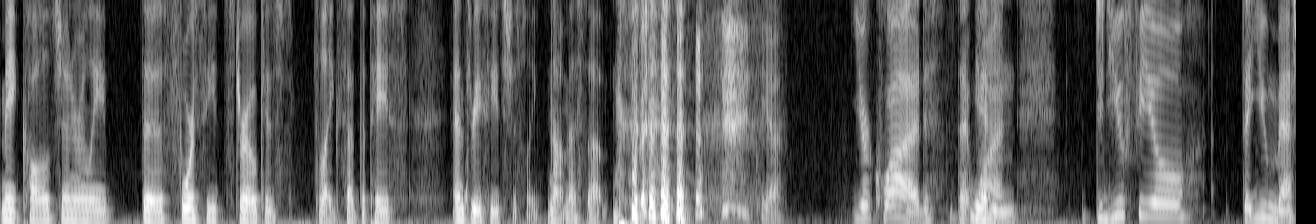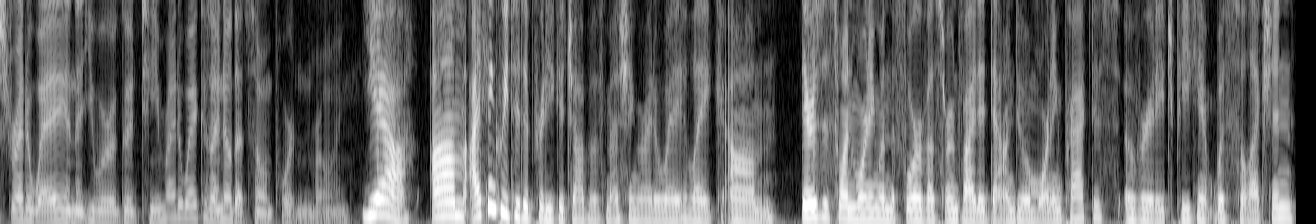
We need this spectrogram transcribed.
make calls generally. The four seat stroke is to like set the pace and three seats just like not mess up. Yeah. Your quad that Yeah. won, did you feel that you meshed right away and that you were a good team right away? Because I know that's so important in rowing. Yeah. Um, I think we did a pretty good job of meshing right away. Like, um, there was this one morning when the four of us were invited down to a morning practice over at HP camp with selection.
